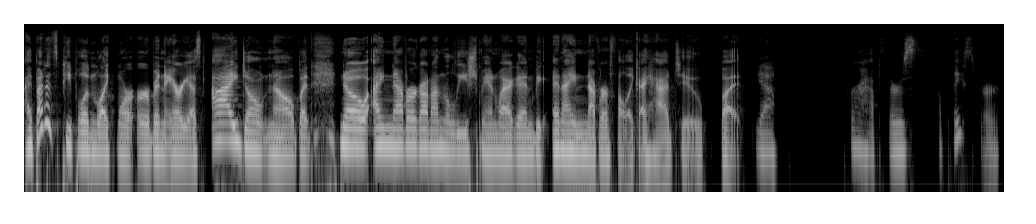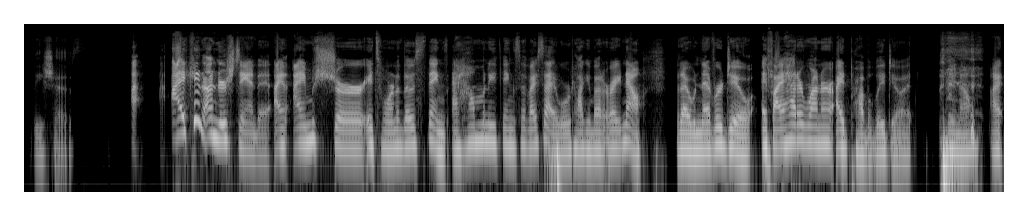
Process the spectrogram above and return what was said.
I bet it's people in like more urban areas. I don't know, but no, I never got on the leash bandwagon, and I never felt like I had to. But Yeah. perhaps there's a place for leashes. I can understand it. I, I'm sure it's one of those things. Uh, how many things have I said? We're talking about it right now that I would never do. If I had a runner, I'd probably do it. You know, I,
